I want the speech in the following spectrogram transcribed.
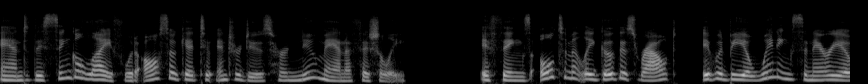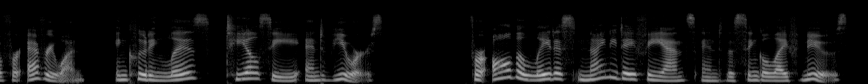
and the single life would also get to introduce her new man officially. If things ultimately go this route, it would be a winning scenario for everyone, including Liz, TLC, and viewers. For all the latest 90 Day Fiance and the single life news,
